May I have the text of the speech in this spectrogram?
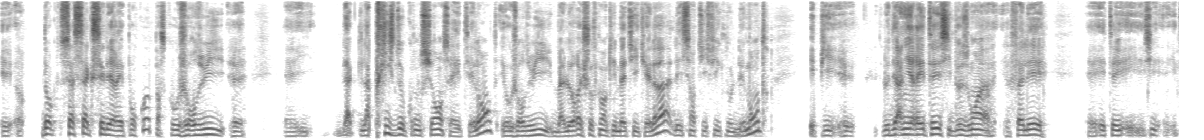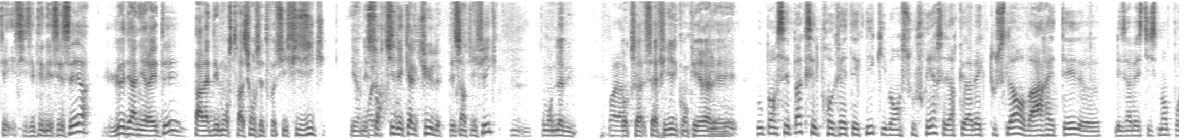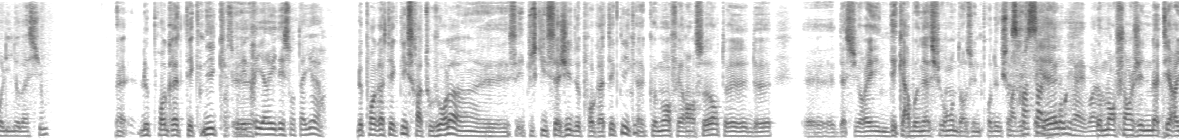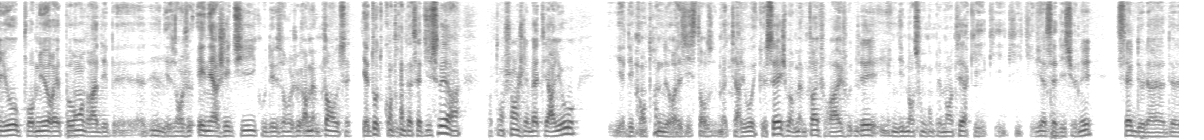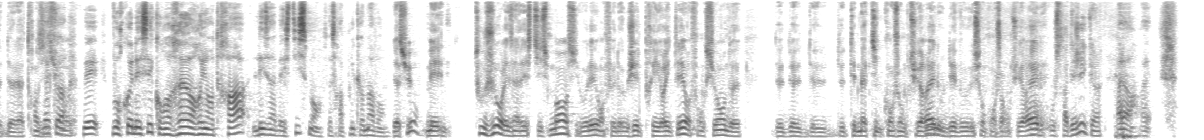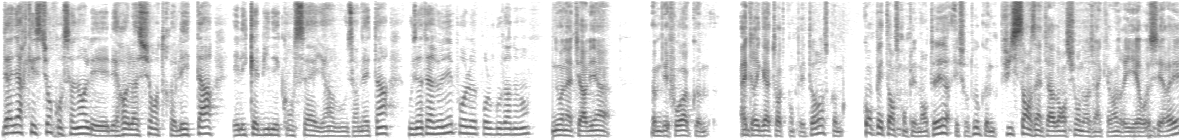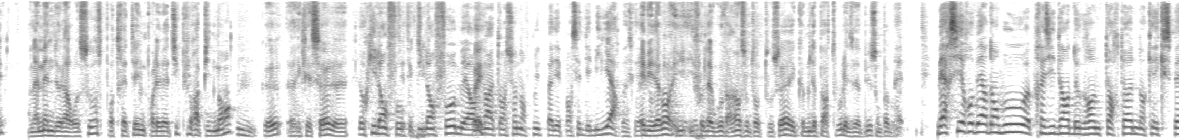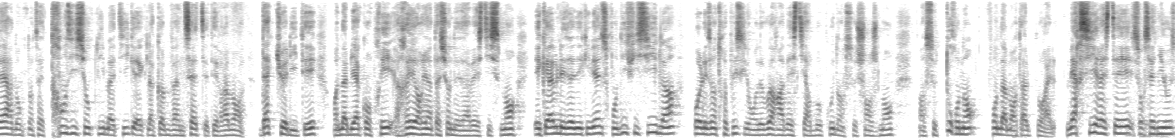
Et, euh, donc ça s'est accéléré. Pourquoi? Parce qu'aujourd'hui, euh, euh, la, la prise de conscience a été lente, et aujourd'hui, bah, le réchauffement climatique est là, les scientifiques nous le démontrent, et puis euh, le dernier été, si besoin fallait, euh, était, si était- si c'était nécessaire, le dernier été, par la démonstration cette fois-ci physique, et on est sorti des calculs des scientifiques, tout le monde l'a vu. Voilà. Donc ça, ça a fini de conquérir Et les... vous- Vous ne pensez pas que c'est le progrès technique qui va en souffrir? C'est-à-dire qu'avec tout cela, on va arrêter de- les investissements pour l'innovation? Le progrès technique, Parce que les euh, priorités sont ailleurs. le progrès technique sera toujours là, hein, euh, puisqu'il s'agit de progrès technique. hein. comment faire en sorte euh, de, euh, d'assurer une décarbonation dans une production industrielle, progrès, voilà. comment changer de matériaux pour mieux répondre à des, à des- Mm. des enjeux énergétiques ou des enjeux. En même temps, il y a d'autres contraintes à satisfaire. hein. Quand on change les matériaux, il y a des contraintes de résistance de matériaux et que sais-je, mais en même temps, il faudra ajouter il y a une dimension complémentaire qui, qui- qui- qui vient s'additionner, celle de la, de, de la transition. D'accord. Mais vous reconnaissez qu'on réorientera les investissements. Ça sera plus comme avant. Bien sûr, mais toujours les investissements, si vous voulez, ont fait l'objet de priorités en fonction de, de, de- de- de thématiques conjoncturelles ou d'évolutions conjoncturelles ou stratégiques. hein. Alors, ouais. dernière question concernant les, les relations entre l'État et les cabinets conseils. hein. Vous en êtes un. Vous intervenez pour le, pour le gouvernement? Nous, on intervient comme des fois comme agrégateur de compétences, comme compétences complémentaires et surtout comme puissance d'intervention dans un calendrier resserré. On amène de la ressource pour traiter une problématique plus rapidement qu'avec les seuls. euh, Donc il en faut. Il en faut, mais en Oui. faisant attention non plus de ne pas dépenser des milliards. Parce que, Évidemment, il il faut de la gouvernance autour de tout ça et comme de partout, les abus sont pas bons. Merci Robert Dambeau, président de Grande Thornton, donc expert donc, dans cette transition climatique avec la COP27. C'était vraiment d'actualité. On a bien compris, réorientation des investissements. Et quand même, les années qui viennent seront difficiles hein, pour les entreprises qui vont devoir investir beaucoup dans ce changement, dans ce tournant fondamental pour elles. Merci, restez sur CNews.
